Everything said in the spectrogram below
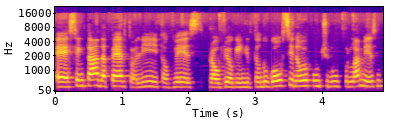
é, sentada perto ali, talvez, para ouvir alguém gritando gol, senão eu continuo por lá mesmo.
